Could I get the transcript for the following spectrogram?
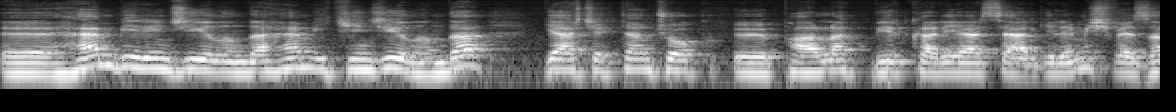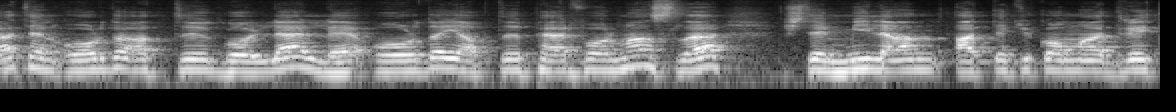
E, hem birinci yılında hem ikinci yılında gerçekten çok e, parlak bir kariyer sergilemiş ve zaten orada attığı gollerle, orada yaptığı performansla işte Milan, Atletico Madrid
